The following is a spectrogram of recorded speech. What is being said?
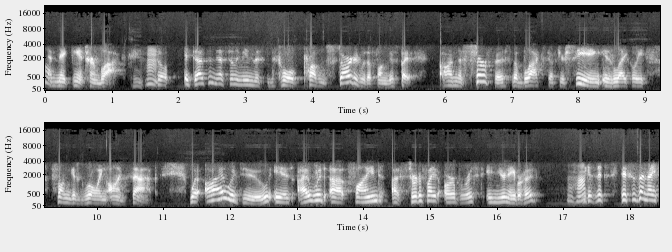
and making it turn black. So it doesn't necessarily mean this, this whole problem started with a fungus, but on the surface, the black stuff you're seeing is likely fungus growing on sap. What I would do is I would uh, find a certified arborist in your neighborhood because this this is a nice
